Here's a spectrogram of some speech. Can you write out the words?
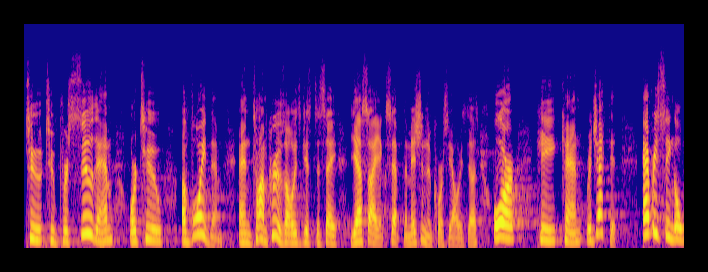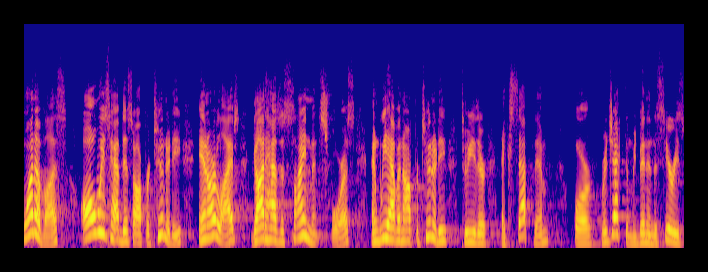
to, to pursue them, or to avoid them. And Tom Cruise always gets to say, Yes, I accept the mission. Of course, he always does. Or he can reject it. Every single one of us always have this opportunity in our lives. God has assignments for us, and we have an opportunity to either accept them or reject them. We've been in the series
